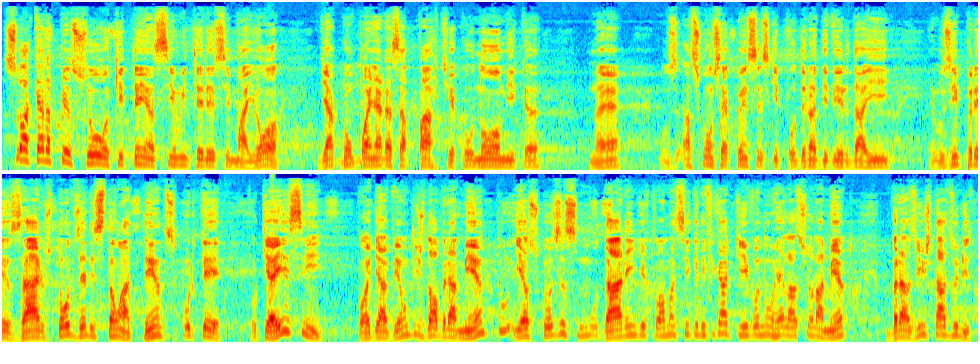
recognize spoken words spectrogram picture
Só aquela pessoa que tem assim um interesse maior de acompanhar hum. essa parte econômica, né? Os, as consequências que poderão advir daí, os empresários, todos eles estão atentos, por quê? Porque aí sim pode haver um desdobramento e as coisas mudarem de forma significativa no relacionamento Brasil e Estados Unidos.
